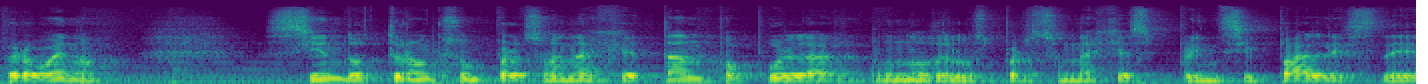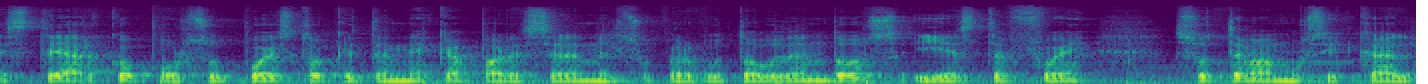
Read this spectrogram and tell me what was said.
Pero bueno, siendo Trunks un personaje tan popular, uno de los personajes principales de este arco, por supuesto que tenía que aparecer en el Super Butoden 2 y este fue su tema musical.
